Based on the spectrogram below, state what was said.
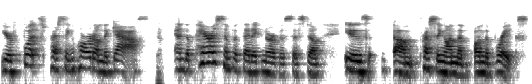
your foot's pressing hard on the gas, yeah. And the parasympathetic nervous system is um, pressing on the on the brakes.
